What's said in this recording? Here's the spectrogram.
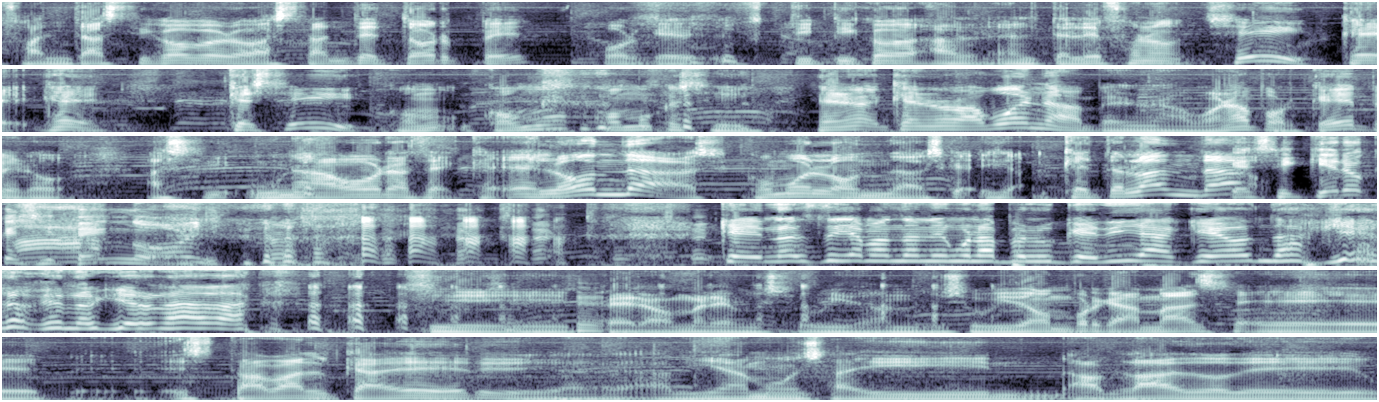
fantástico, pero bastante torpe, porque típico al teléfono. Sí, que, que, que sí. ¿Cómo, cómo, cómo que sí? Que, no- que enhorabuena. Pero enhorabuena, ¿por qué? Pero así, una hora. De, que ¿El Ondas? ¿Cómo el Ondas? ¿Que, que te lo han dado? Que si quiero, que si Ah, tengo. que no estoy llamando a ninguna peluquería, ¿qué onda? Quiero que no quiero nada. Sí, pero hombre, un subidón, un subidón, porque además eh, estaba al caer, eh, habíamos ahí hablado de,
